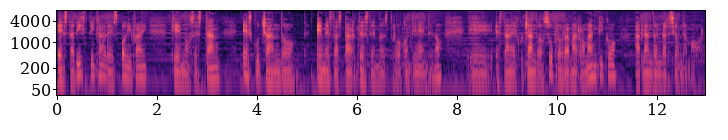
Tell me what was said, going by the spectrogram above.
estadística de Spotify que nos están escuchando en estas partes de nuestro continente, ¿no? Eh, están escuchando su programa romántico hablando en versión de amor.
